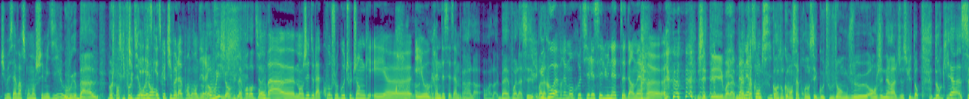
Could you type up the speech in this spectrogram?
Tu veux savoir ce qu'on mange chez ou... Oui, bah moi je pense qu'il faut le dire aux gens. est-ce que tu veux l'apprendre en direct Oui, j'ai envie de la prendre en On direct. va euh, manger de la courge au gochujang et, euh, Oh et aux là. graines de sésame. Voilà, voilà. Ben voilà. Hugo a vraiment retiré ses lunettes d'un air. euh, J'étais voilà. D'un air façon, conquis. Quand on commence à prononcer gochujang, je en général je suis dedans. Donc il y a ce,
